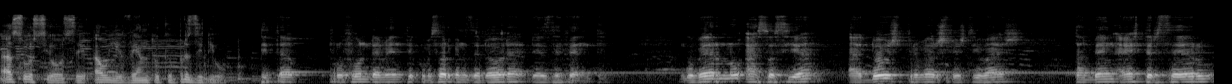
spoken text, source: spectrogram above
associou-se ao evento que presidiu. Está profundamente a comissão organizadora desse evento. O governo associa a dois primeiros festivais, também a este terceiro,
